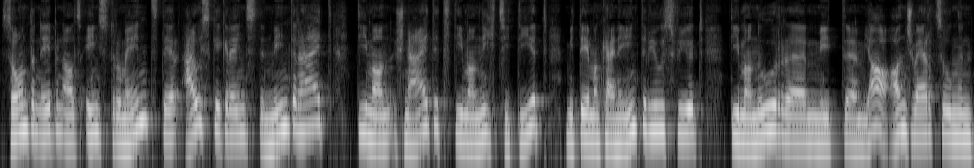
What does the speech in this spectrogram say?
sondern eben als Instrument der ausgegrenzten Minderheit, die man schneidet, die man nicht zitiert, mit dem man keine Interviews führt, die man nur äh, mit ähm, ja, Anschwärzungen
